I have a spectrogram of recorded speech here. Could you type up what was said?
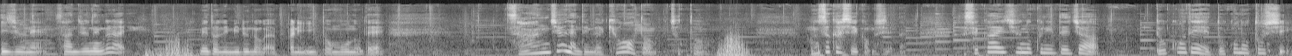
20年30年ぐらい目処で見るのがやっぱりいいと思うので30年で見たら京都ちょっと難しいかもしれない。世界中の国でじゃあどこでどこの都市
